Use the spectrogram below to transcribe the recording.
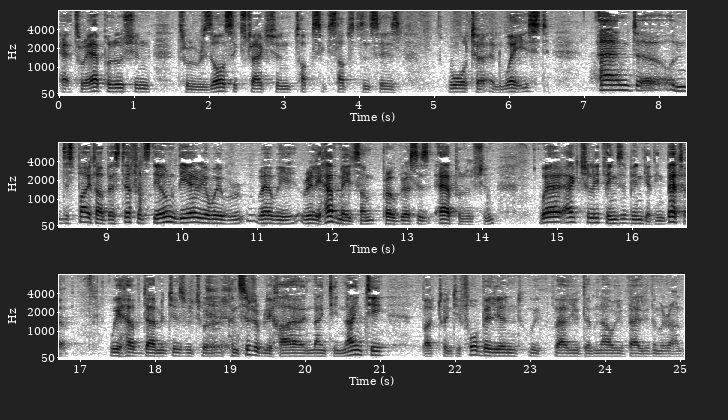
air, through air pollution, through resource extraction, toxic substances, water, and waste. And uh, despite our best efforts, the only the area where, where we really have made some progress is air pollution, where actually things have been getting better. We have damages which were considerably higher in 1990, about 24 billion. We valued them now. We value them around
